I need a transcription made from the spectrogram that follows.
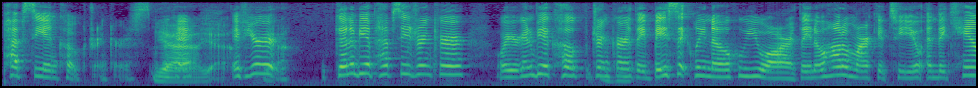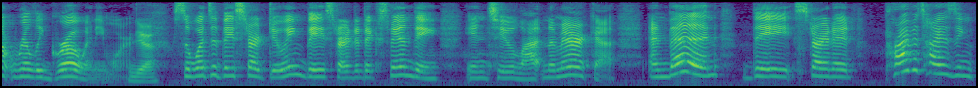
Pepsi and Coke drinkers. Yeah, okay? yeah, If you're yeah. gonna be a Pepsi drinker or you're gonna be a Coke drinker, Mm-hmm. they basically know who you are. They know how to market to you, and they can't really grow anymore. Yeah. So what did they start doing? They started expanding into Latin America. And then they started privatizing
